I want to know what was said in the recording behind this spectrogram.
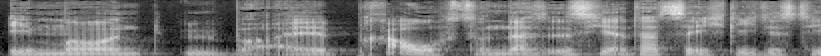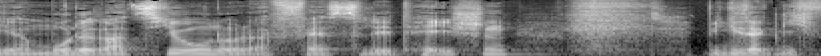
immer und überall brauchst. Und das ist ja tatsächlich das Thema Moderation oder Facilitation. Wie gesagt, ich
